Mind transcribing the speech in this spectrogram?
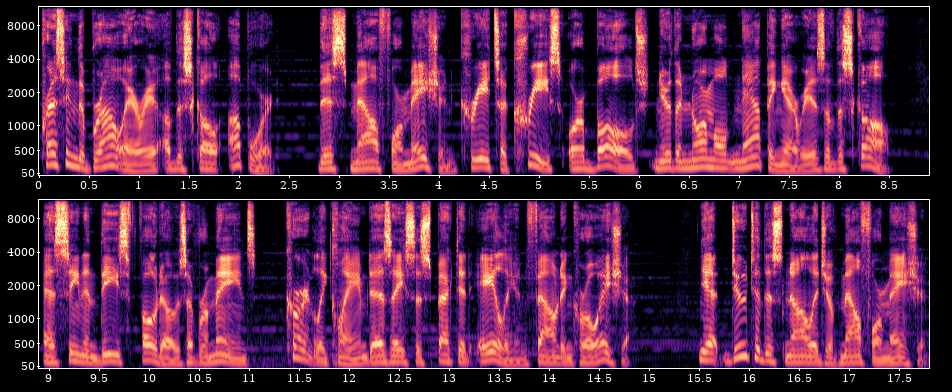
Pressing the brow area of the skull upward, this malformation creates a crease or bulge near the normal napping areas of the skull, as seen in these photos of remains currently claimed as a suspected alien found in Croatia. Yet due to this knowledge of malformation,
